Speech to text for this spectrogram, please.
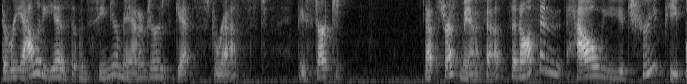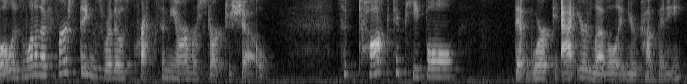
The reality is that when senior managers get stressed, they start to that stress manifests. And often how you treat people is one of the first things where those cracks in the armor start to show. So talk to people that work at your level in your company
